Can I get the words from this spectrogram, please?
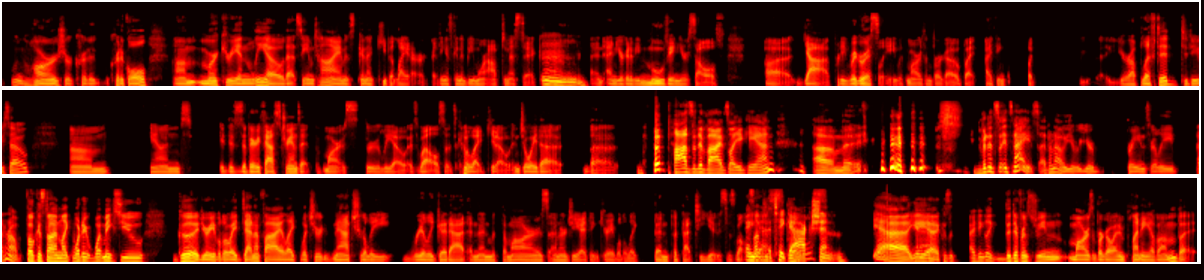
harsh or criti- critical, um, Mercury and Leo that same time is going to keep it lighter. I think it's going to be more optimistic, um, Mm. and and you're going to be moving yourself, uh, yeah, pretty rigorously with Mars and Virgo. But I think like you're uplifted to do so, um, and it, this is a very fast transit of Mars through Leo as well. So it's kind of like you know enjoy the the positive vibes while you can. Um, but it's it's nice. I don't know. Your your brain's really I don't know focused on like what what makes you good. You're able to identify like what you're naturally really good at, and then with the Mars energy, I think you're able to like then put that to use as well. It's yeah, take skills. action. Yeah, yeah, Yeah. yeah. Because I think like the difference between Mars and Virgo, I mean, plenty of them, but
